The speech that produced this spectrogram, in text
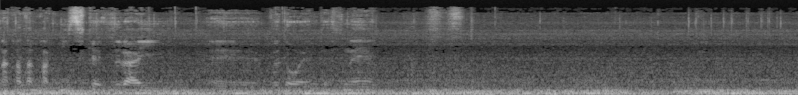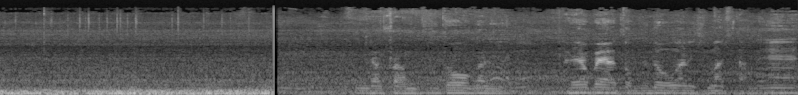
なかなか見つけづらい、えー、ぶどう園ですね。皆さんぶどう狩り早々とぶどう狩りしましたね。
